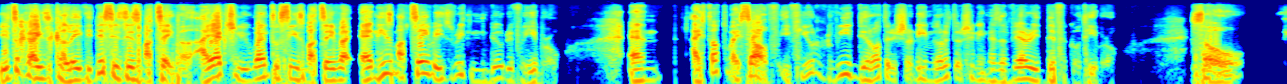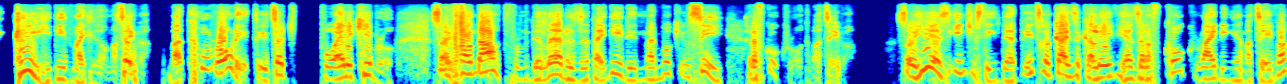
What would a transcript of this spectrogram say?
Yitzchak Isaac Halevi, this is his Matzeva. I actually went to see his Matzeva, and his Matzeva is written in beautiful Hebrew. And I thought to myself, if you read the Dorot Rishonim, the Dorot Rishonim has a very difficult Hebrew. So clearly he did write his own Matzeva, but who wrote it? It's such poetic Hebrew. So I found out from the letters that I did in my book, you'll see Rav Kook wrote Matzeva. So here is interesting that Yitzchak Isaac Halevi has Rav Kook writing in Matzeva,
